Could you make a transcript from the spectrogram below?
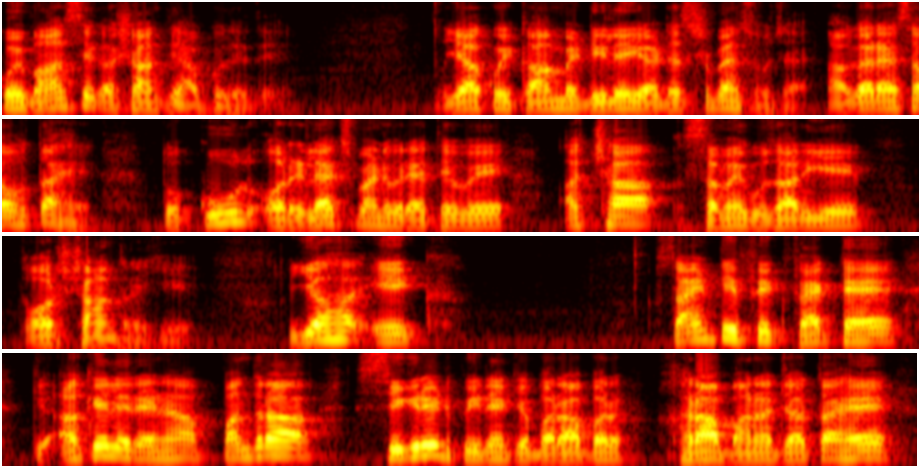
कोई मानसिक अशांति आपको दे दे, या कोई काम में डिले या डिस्टर्बेंस हो जाए। अगर ऐसा होता है तो कूल और रिलैक्स माइंड में रहते हुए अच्छा समय गुजारिए और शांत रहिए। यह एक साइंटिफिक फैक्ट है कि अकेले रहना पंद्रह सिगरेट पीने के बराबर खराब माना जाता है।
